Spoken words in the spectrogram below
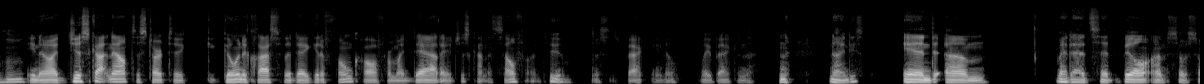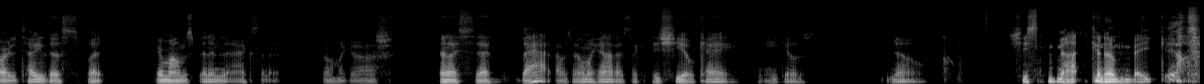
Mhm. You know, I'd just gotten out to start to go into class for the day. Get a phone call from my dad. I had just gotten a cell phone too. This is back, you know, way back in the nineties, and um, my dad said, "Bill, I'm so sorry to tell you this, but your mom's been in an accident." Oh my gosh. And I said that. I was like, oh my God. I was like, is she okay? And he goes, no, she's not going to make it.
